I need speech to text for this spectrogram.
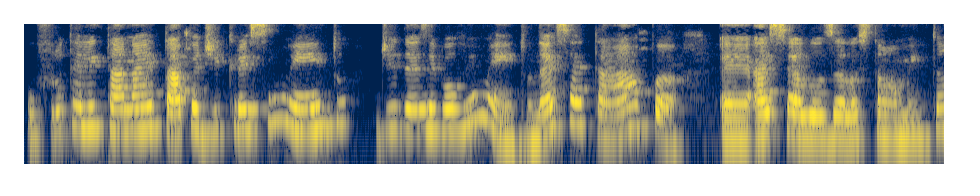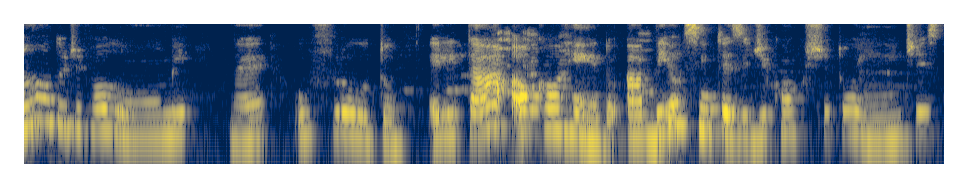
o fruto ele está na etapa de crescimento, de desenvolvimento. Nessa etapa, é, as células elas estão aumentando de volume, né? O fruto ele está ocorrendo a biossíntese de constituintes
